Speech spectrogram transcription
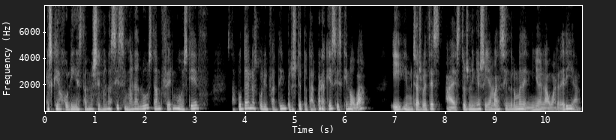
es que, jolín, estamos semana sí, semana no, está enfermo, es que está apuntado en la escuela infantil, pero es que total, ¿para qué? Si es que no va. Y, muchas veces a estos niños se llama el síndrome del niño de la guardería,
